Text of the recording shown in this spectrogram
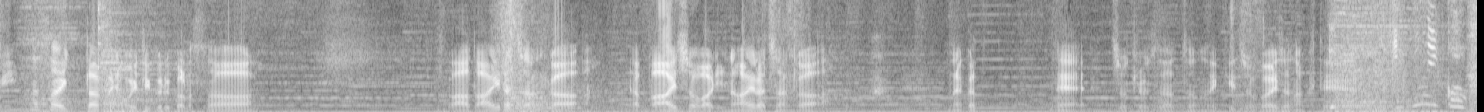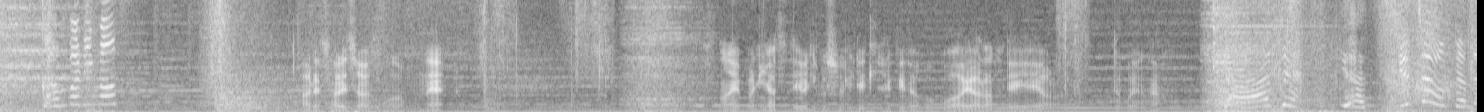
みんなさ一旦目に置いてくるからさ。あとアイラちゃんがやっぱ相性悪いなアイラちゃんが。なんかね状況だったので除外じゃなくて。ニコ頑張ります。あれされちゃうそうだもんね。スナイプ2発でユニコ処理できるけどここはやらんでええやろってこやな。さてやっつけちゃおうかな。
